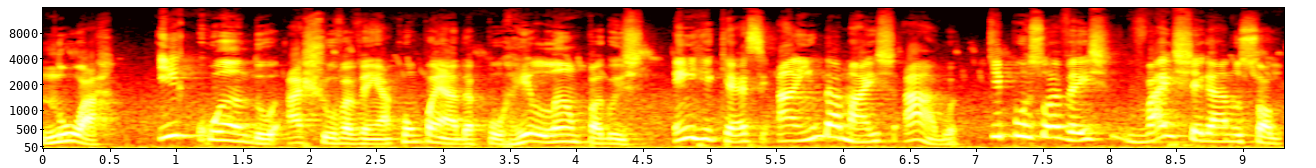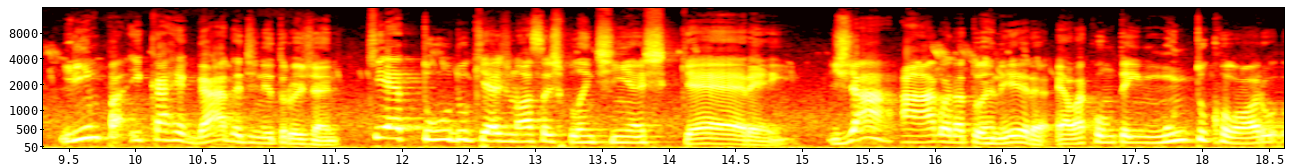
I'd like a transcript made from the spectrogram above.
no ar. E quando a chuva vem acompanhada por relâmpagos, enriquece ainda mais a água, que por sua vez vai chegar no solo limpa e carregada de nitrogênio, que é tudo que as nossas plantinhas querem. Já a água da torneira, ela contém muito cloro,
